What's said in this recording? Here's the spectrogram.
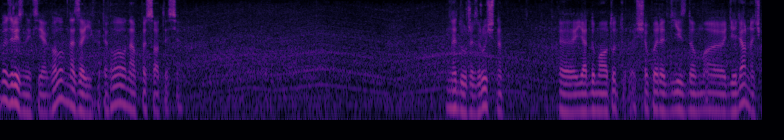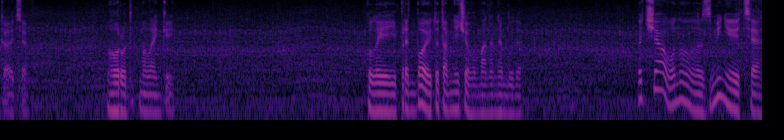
Без різниці як. Головне заїхати, головне вписатися. Не дуже зручно. Е, я думав тут, що перед в'їздом е, діляночка оця. Городик маленький. Коли я її придбаю, то там нічого в мене не буде. Хоча воно змінюється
